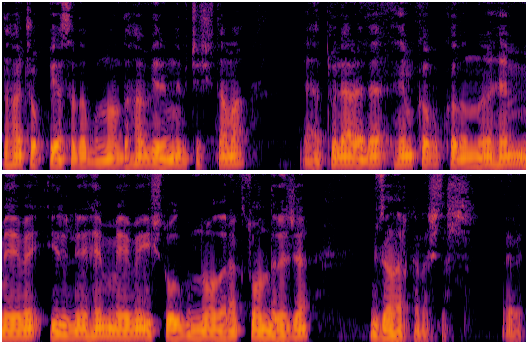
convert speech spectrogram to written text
daha çok piyasada bulunan daha verimli bir çeşit ama yani Tulare'de hem kabuk kalınlığı hem meyve iriliği hem meyve iç dolgunluğu olarak son derece güzel arkadaşlar. Evet.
